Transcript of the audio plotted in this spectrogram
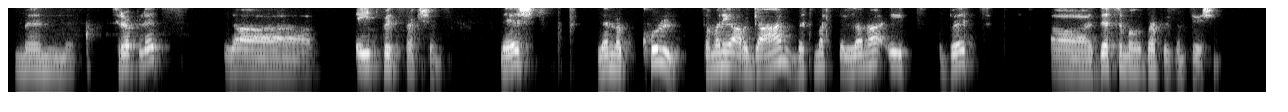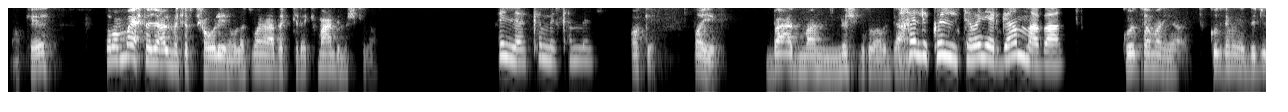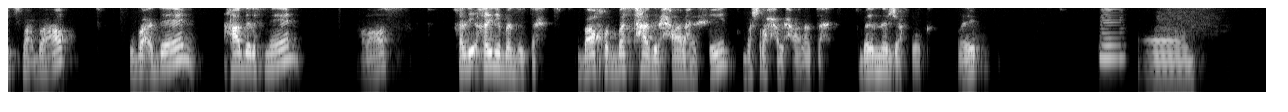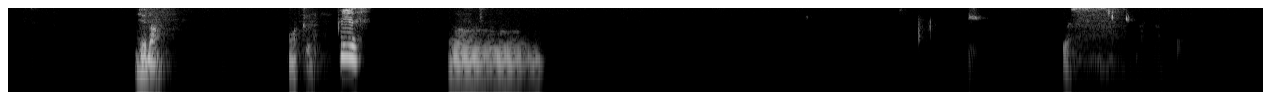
من triplets ل 8 bit sections ليش؟ لأن كل ثمانية أرقام بتمثل لنا 8 bit decimal representation okay؟ طبعا ما يحتاج أعلمك كيف تحولينه ولا تبغى أذكرك ما عندي مشكلة. إلا كمل كمل. okay. طيب بعد ما نشبك الأرقام. أخلي كل ثمانية أرقام مع بعض. كل ثمانية كل ثمانية digits مع بعض. وبعدين هذا الاثنين خلاص خلي خليني بنزل تحت. باخذ بس هذه الحالة الحين بشرحها الحالة تحت. بعدين نرجع فوق. طيب. مم. آم. هنا okay yes آم. بس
